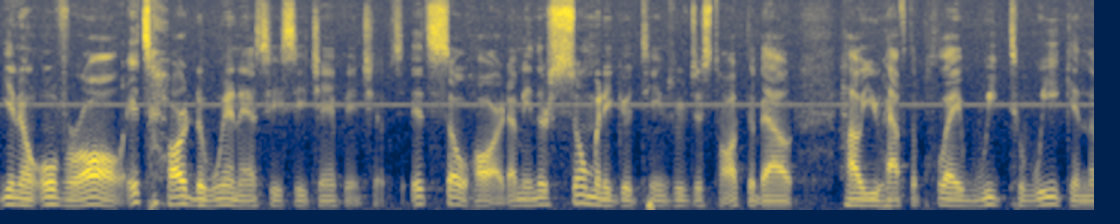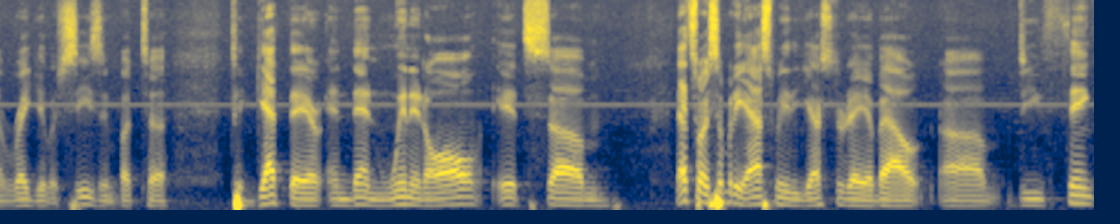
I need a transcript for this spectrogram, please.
you know, overall, it's hard to win SEC championships. It's so hard. I mean, there's so many good teams. We've just talked about how you have to play week to week in the regular season, but to to get there and then win it all, it's. Um, that's why somebody asked me yesterday about um, do you think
